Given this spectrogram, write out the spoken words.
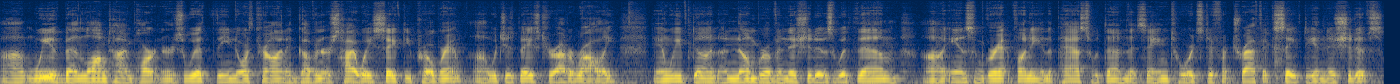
uh, we have been longtime partners with the North Carolina Governor's Highway Safety Program, uh, which is based here out of Raleigh, and we've done a number of initiatives with them uh, and some grant funding in the past with them that's aimed towards different traffic safety initiatives.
